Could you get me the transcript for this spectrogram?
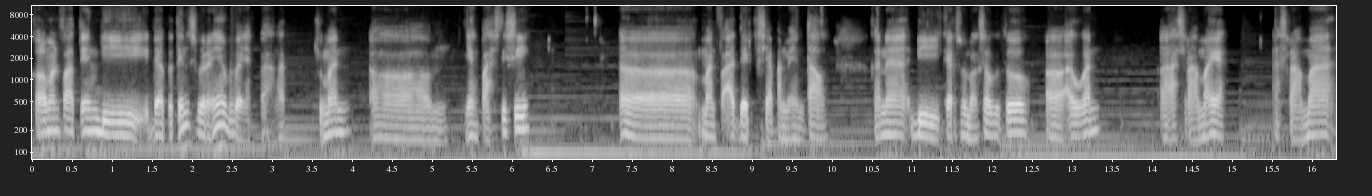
Kalau manfaat yang didapetin sebenarnya banyak banget. Cuman um, yang pasti sih uh, manfaat dari kesiapan mental karena di Karisma Bangsa waktu itu uh, aku kan uh, asrama ya. Asrama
